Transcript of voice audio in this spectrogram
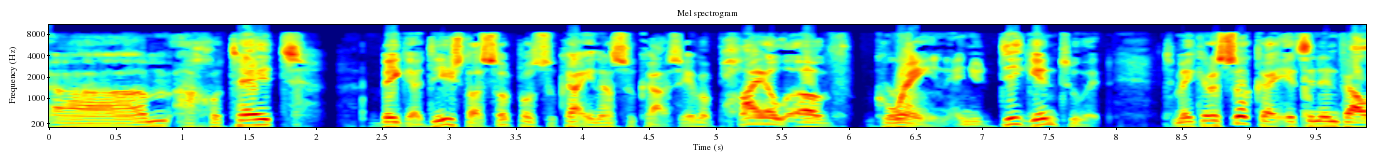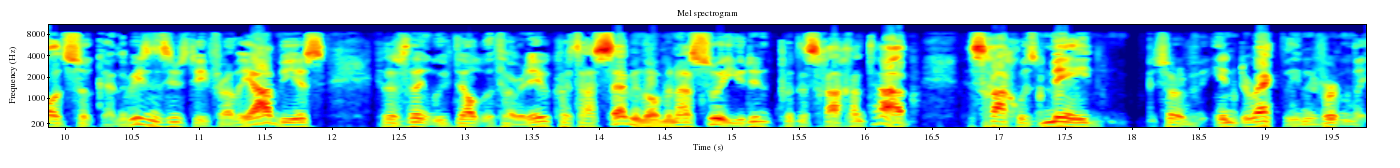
Um, achotet begadish lasot po in sukkah. So you have a pile of grain and you dig into it to make it a sukkah, it's an invalid sukkah. And the reason seems to be fairly obvious, because it's something we've dealt with already, because Hasemi lo menasui, you didn't put the schach on top. The schach was made sort of indirectly, inadvertently.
